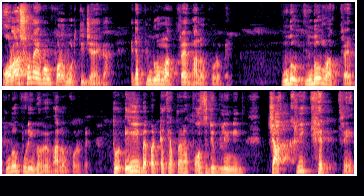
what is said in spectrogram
পড়াশোনা এবং পরবর্তী জায়গা, এটা পুরো মাত্রায় ভালো করবে। পুরো পুরো মাত্রায়, পুরোপুরিভাবে ভালো করবে। তো এই ব্যাপারটাকে আপনারা পজিটিভলি নিন। চাকরি ক্ষেত্রে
